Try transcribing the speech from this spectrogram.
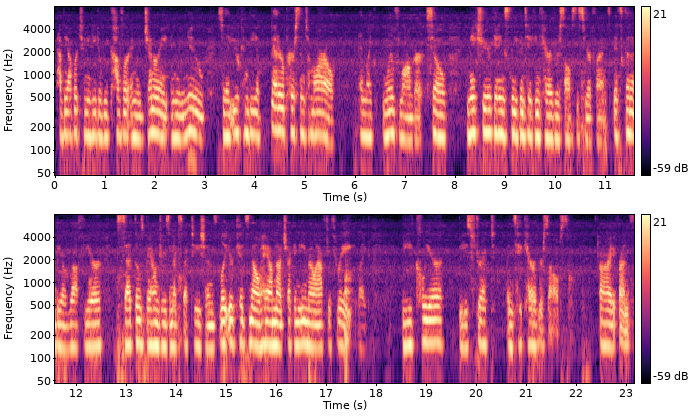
have the opportunity to recover and regenerate and renew so that you can be a better person tomorrow and like live longer. So, make sure you're getting sleep and taking care of yourselves this year, friends. It's going to be a rough year. Set those boundaries and expectations. Let your kids know, hey, I'm not checking email after three. Like, be clear, be strict, and take care of yourselves. All right, friends,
